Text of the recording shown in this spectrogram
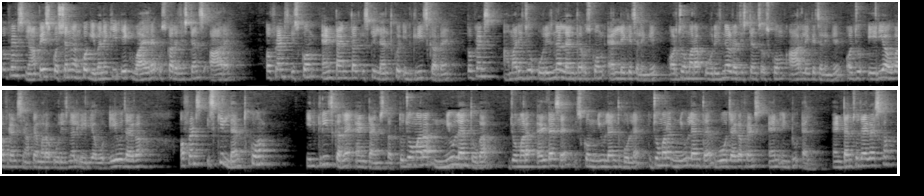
तो फ्रेंड्स यहाँ पे इस क्वेश्चन में हमको गिवन है कि एक वायर है, उसका रेजिस्टेंस आर है। और फ्रेंड्स इसको हम एन टाइम तक इसकी लेंथ को इंक्रीज कर रहे हैं। तो फ्रेंड्स हमारी जो ओरिजिनल लेंथ है, उसको हम एल लेके चलेंगे। और जो हमारा ओरिजिनल रेजिस्टेंस है, उसको हम आर लेके चलेंगे। और जो एरिया होगा फ्रेंड्स यहाँ पे हमारा ओरिजिनल एरिया वो ए हो जाएगा। और फ्रेंड्स इसकी लेंथ को हम इंक्रीज कर रहे हैं एन टाइम्स तक। तो जो हमारा न्यू लेंथ होगा, जो हमारा एल डैश है, इसको हम न्यू लेंथ बोल रहे हैं। तो जो हमारा न्यू लेंथ है, वो हो जाएगा friends N into L N times हो जाएगा इसका।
